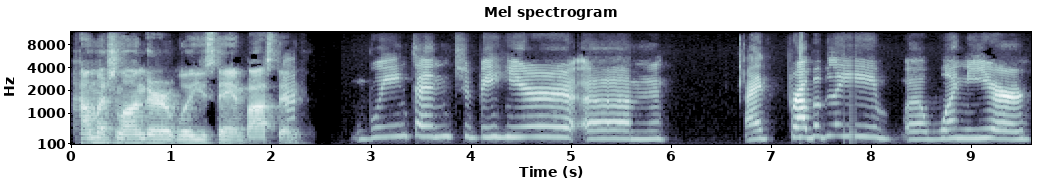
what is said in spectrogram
How much longer will you stay in Boston? We intend to be here. Um, I probably uh, one year.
